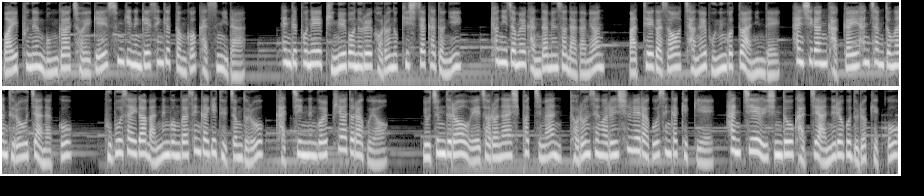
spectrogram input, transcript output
와이프는 뭔가 저에게 숨기는 게 생겼던 것 같습니다. 핸드폰에 비밀번호를 걸어놓기 시작하더니 편의점을 간다면서 나가면 마트에 가서 장을 보는 것도 아닌데 한 시간 가까이 한참 동안 들어오지 않았고 부부 사이가 맞는 건가 생각이 들 정도로 같이 있는 걸 피하더라고요. 요즘 들어 왜 저러나 싶었지만 결혼 생활은 신뢰라고 생각했기에 한치의 의심도 갖지 않으려고 노력했고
